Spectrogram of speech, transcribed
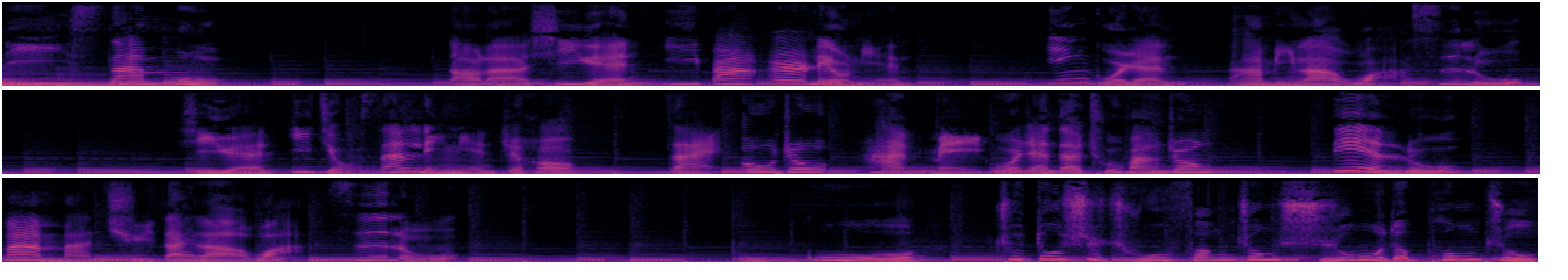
第三幕，到了西元一八二六年，英国人发明了瓦斯炉。西元一九三零年之后，在欧洲和美国人的厨房中。电炉慢慢取代了瓦斯炉。不过，这都是厨房中食物的烹煮，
